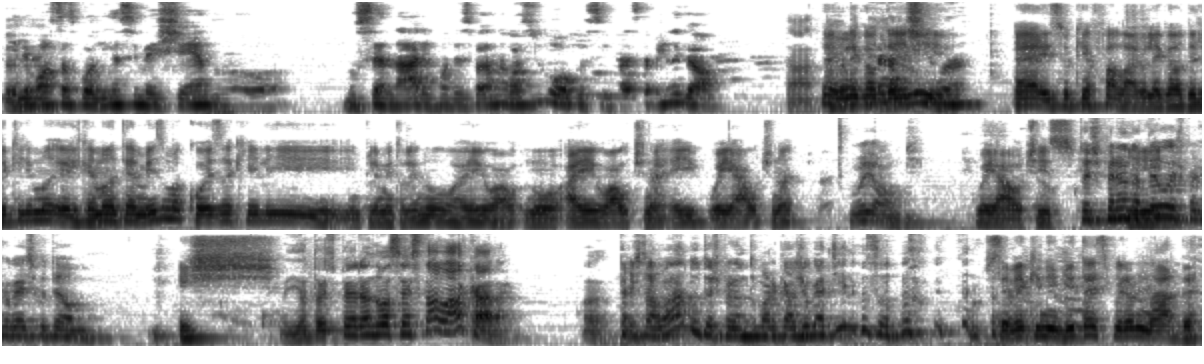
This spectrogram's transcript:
Ele Uhum. mostra as bolinhas se mexendo no, no cenário enquanto eles fazem um negócio de louco, assim. Parece que tá bem legal. Tá, É, o legal dele. Né? É, isso que eu ia falar. O legal dele é que ele, ele quer manter a mesma coisa que ele implementou ali no Way Out, no Way Out, né? Way- Way Out, né? Way Out. Way Out, isso. Tô esperando E- até hoje pra jogar isso com o Thelmo. Ixi. E eu tô esperando você instalar, cara. Ah, Tá instalado? Tô esperando tu marcar a jogatina só. Você vê que ninguém tá esperando nada.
